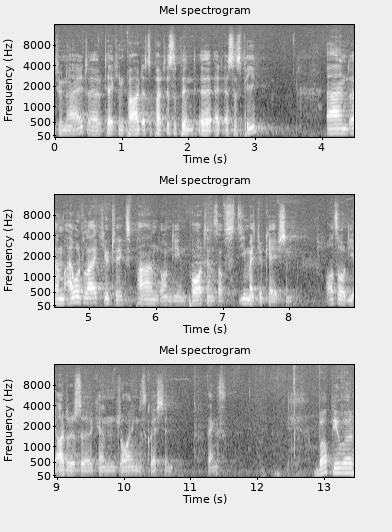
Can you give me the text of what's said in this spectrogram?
tonight, uh, taking part as a participant uh, at SSP. And um, I would like you to expand on the importance of STEAM education. Also, the others uh, can join this question. Thanks. Bob, you were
